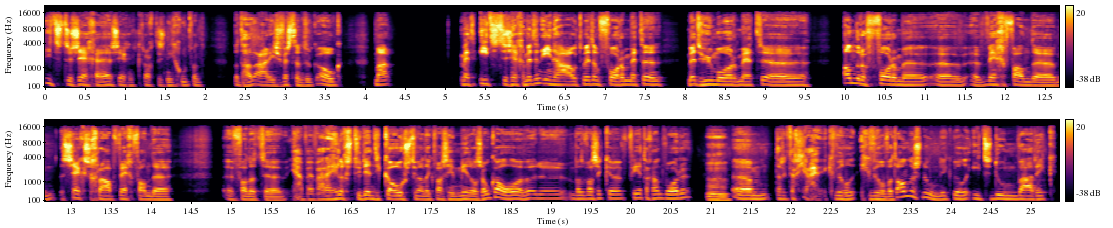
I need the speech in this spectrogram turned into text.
iets te zeggen. Hè. Zeggingskracht is niet goed, want dat had Aries Vester natuurlijk ook. Maar met iets te zeggen, met een inhoud, met een vorm, met, een, met humor, met eh, andere vormen. eh, eh, weg van de seksgrap, weg van de. eh, Van het, ja, wij waren heel erg studenticoos. Terwijl ik was inmiddels ook al, wat was ik, eh, 40 aan het worden. Ehm, dat ik dacht, ja, ik wil, ik wil wat anders doen. Ik wil iets doen waar ik.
